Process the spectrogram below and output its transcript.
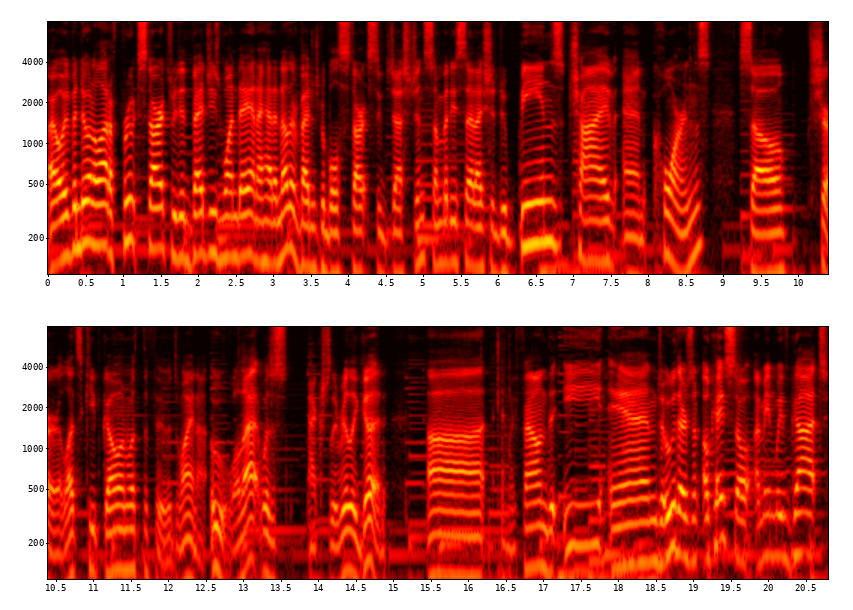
All right, well, we've been doing a lot of fruit starts. We did veggies one day, and I had another vegetable start suggestion. Somebody said I should do beans, chive, and corns. So, sure, let's keep going with the foods. Why not? Ooh, well, that was actually really good. Uh, and we found the E, and ooh, there's an, okay, so, I mean, we've got,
